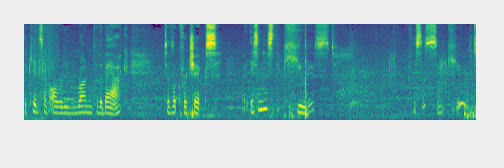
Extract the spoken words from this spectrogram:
The kids have already run to the back to look for chicks. But isn't this the cutest? This is so cute.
